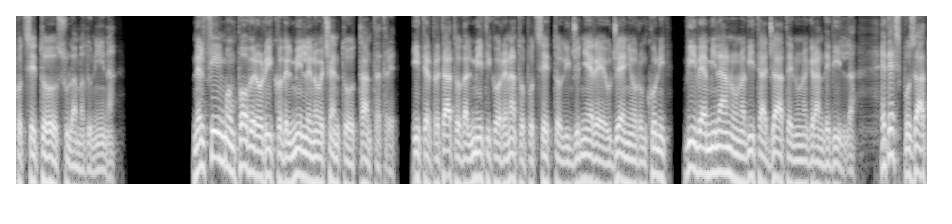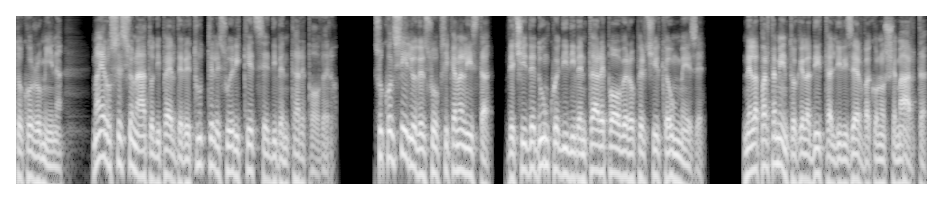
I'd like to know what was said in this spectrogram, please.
Pozzetto sulla Madonnina. Nel film Un povero ricco del 1983, interpretato dal mitico Renato Pozzetto, l'ingegnere Eugenio Ronconi vive a Milano una vita agiata in una grande villa ed è sposato con Romina, ma è ossessionato di perdere tutte le sue ricchezze e diventare povero. Su consiglio del suo psicanalista, decide dunque di diventare povero per circa un mese. Nell'appartamento che la ditta gli riserva conosce Marta,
